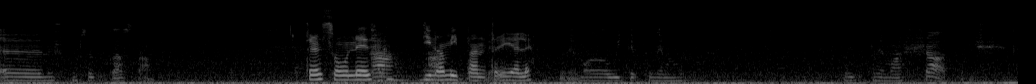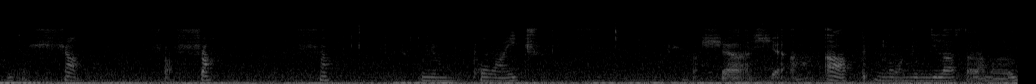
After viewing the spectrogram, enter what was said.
e, nu știu cum să duc asta. Trebuie să unesc Ah, dinamita ah, între ok. ele. Punem, uh, uite, punem... Uite, punem așa atunci. Uite, așa. Și așa. Așa. Și punem un buton aici. Și așa, așa. A, nu m-am gândit la asta, dar mă rog.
